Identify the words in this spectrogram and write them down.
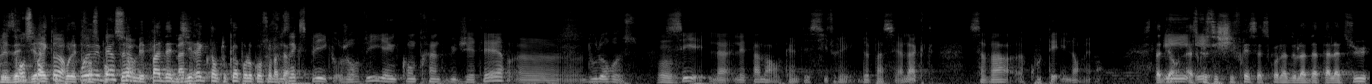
les, aides directes pour les transporteurs, mais pas d'aide bah, directe en tout cas pour le consommateur. Je vous explique. Aujourd'hui, il y a une contrainte budgétaire euh, douloureuse. Hum. Si l'État marocain déciderait de passer à l'acte, ça va coûter énormément. C'est-à-dire, est-ce que c'est chiffré Est-ce qu'on a de la data là-dessus?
